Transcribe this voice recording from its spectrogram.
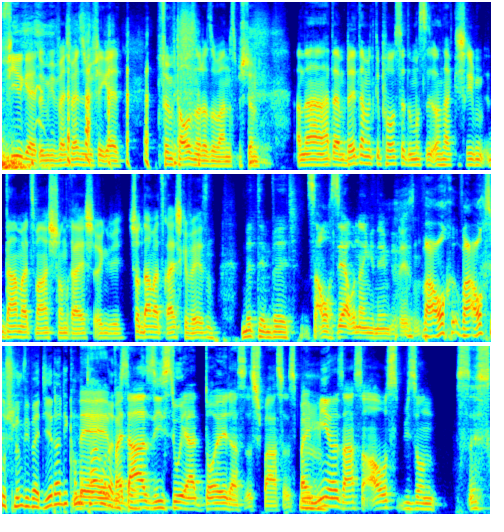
viel Geld irgendwie, ich weiß nicht, wie viel Geld. 5000 oder so waren das bestimmt. Und dann hat er ein Bild damit gepostet und, musste, und hat geschrieben, damals war ich schon reich irgendwie. Schon damals reich gewesen. Mit dem Bild. Ist auch sehr unangenehm gewesen. War auch, war auch so schlimm wie bei dir dann die Kommentare? Nee, oder weil da so? siehst du ja doll, dass es Spaß ist. Bei mhm. mir sah es so aus wie so ein es,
